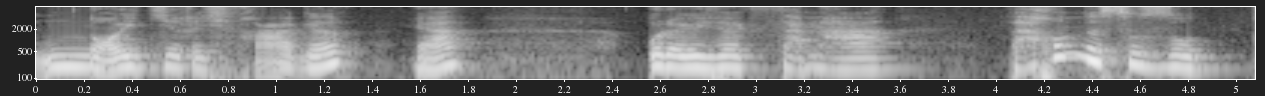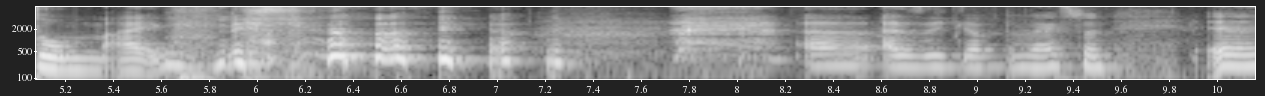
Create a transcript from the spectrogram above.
neugierig frage, ja, oder wie ich sage, sag mal, warum bist du so dumm eigentlich? Äh, also ich glaube, du merkst schon, äh,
